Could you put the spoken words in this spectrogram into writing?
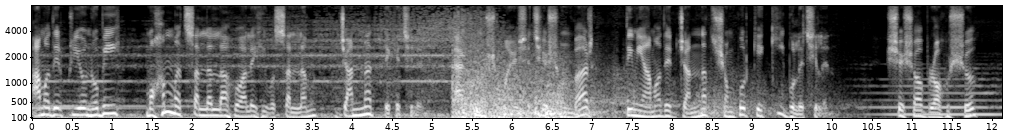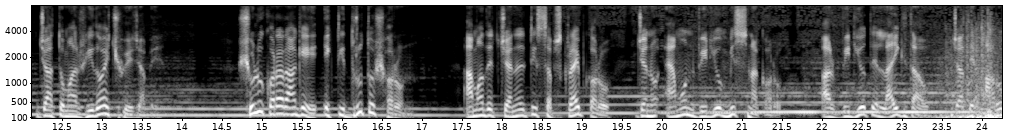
আমাদের প্রিয় নবী মোহাম্মদ সাল্লাল্লাহু আলহি ওসাল্লাম জান্নাত দেখেছিলেন। এখন সময় এসেছে শোনবার, তিনি আমাদের জান্নাত সম্পর্কে কি বলেছিলেন? সেসব রহস্য যা তোমার হৃদয় ছুঁয়ে যাবে। শুরু করার আগে একটি দ্রুত স্মরণ। আমাদের চ্যানেলটি সাবস্ক্রাইব করো যেন এমন ভিডিও মিস না করো। আর ভিডিওতে লাইক দাও, যাতে আরও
